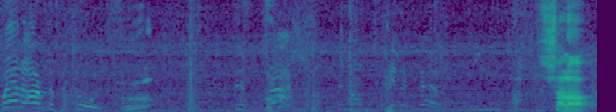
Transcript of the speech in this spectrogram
Where are the patrols? This trash belongs to NFL. Shut up.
